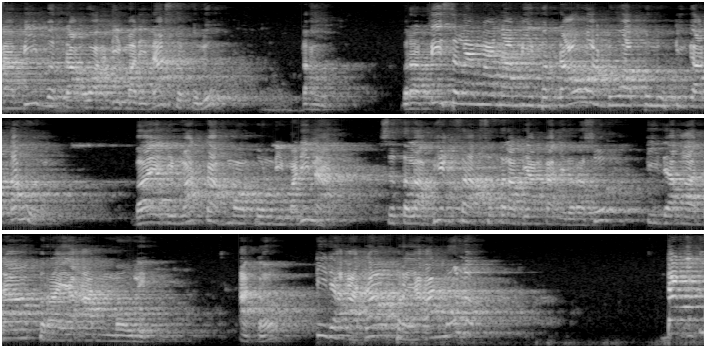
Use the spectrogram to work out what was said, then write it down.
Nabi berdakwah di Madinah 10 tahun. Berarti selama Nabi berdakwah 23 tahun baik di Makkah maupun di Madinah setelah biasa setelah diangkat jadi rasul tidak ada perayaan Maulid atau tidak ada perayaan Maulid. Dan itu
